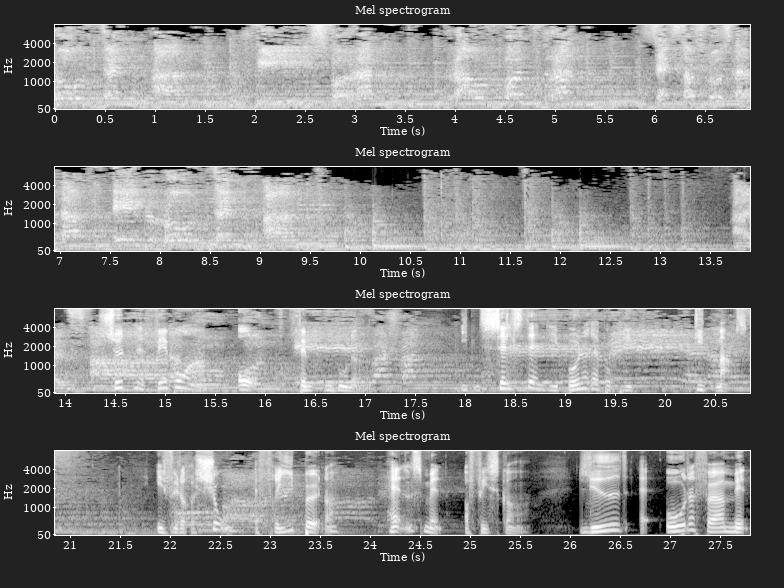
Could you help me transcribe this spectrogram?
roten Hahn. Spieß voran, rauf und dran, setzt aufs Klosterdach den roten Hahn. Als 17. februar år 1500 i den selvstændige bonderepublik Ditmarsen. En federation af frie bønder, handelsmænd og fiskere, ledet af 48 mænd,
